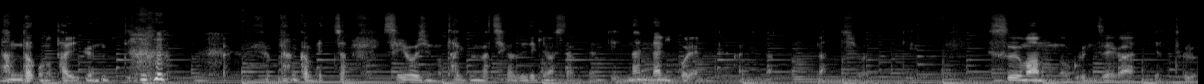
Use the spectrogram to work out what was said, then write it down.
なんだこの大軍っていう。なんかめっちゃ西洋人の大軍が近づいてきましたみたいな。え、な、何これ？みたいな感じにななってしまうっていう。数万の軍勢がやってくる。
